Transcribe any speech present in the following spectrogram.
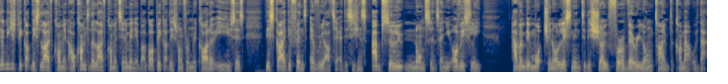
let me just pick up this live comment. I'll come to the live comments in a minute, but I've got to pick up this one from Ricardo E, who says, This guy defends every Arteta decision. It's absolute nonsense. And you obviously haven't been watching or listening to this show for a very long time to come out with that.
